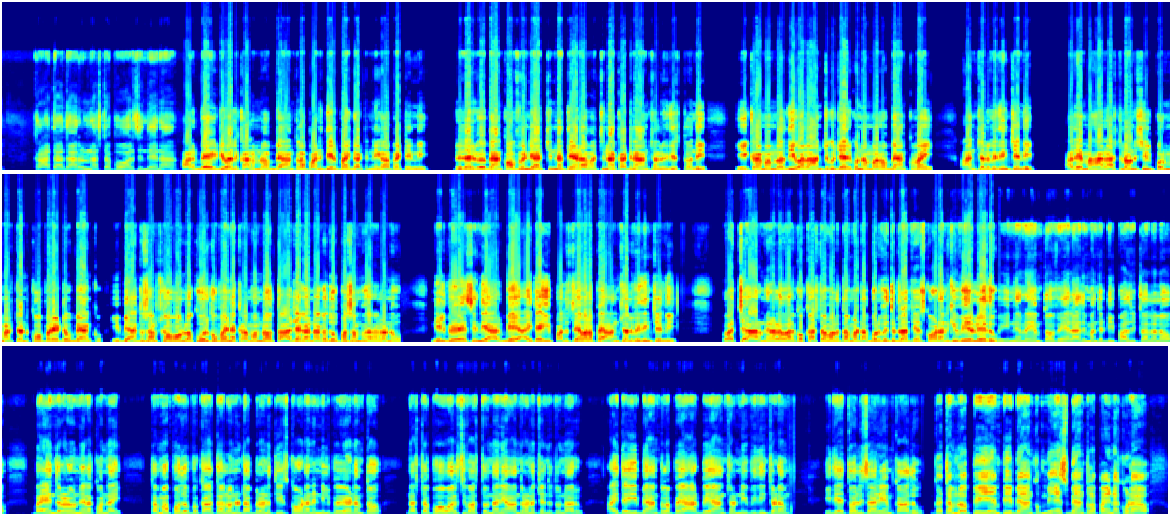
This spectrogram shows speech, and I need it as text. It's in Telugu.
ఖాతాదారులు నష్టపోవాల్సిందేనా? ఆర్బీఐ ఇటీవలి కాలంలో బ్యాంకుల పనితీరుపై గట్టి నిఘా పెట్టింది. రిజర్వ్ బ్యాంక్ ఆఫ్ ఇండియా చిన్న తేడా వచ్చినా కఠిన ఆంక్షలు విధిస్తోంది. ఈ క్రమంలో దివాలా అంచుకు చేరుకున్న మరో బ్యాంకుపై ఆంక్షలు విధించింది. అదే మహారాష్ట్రలోని శిల్పూర్ మర్చెంట్ కోఆపరేటివ్ బ్యాంకు. ఈ బ్యాంకు సంక్షోభంలో కూరుకుపోయిన క్రమంలో తాజాగా నగదు ఉపసంహారాలను నిలిపివేసింది ఆర్బీఐ అయితే ఈ పలు సేవలపై ఆంక్షలు విధించింది. వచ్చే ఆరు నెలల వరకు కస్టమర్లు తమ డబ్బులు విత్డ్రా చేసుకోవడానికి వీలు లేదు. ఈ నిర్ణయంతో వేలాది మంది డిపాజిట్లలో భయాందోళనలు నెలకొన్నాయి. తమ పొదుపు ఖాతాలోని డబ్బులను తీసుకోవడాన్ని నిలిపివేయడంతో నష్టపోవాల్సి వస్తుందని ఆందోళన చెందుతున్నారు. అయితే ఈ బ్యాంకులపై ఆర్బీఐ ఆంక్షలు విధించడం ఇదే తొలిసారి ఏం కాదు. గతంలో పిఎంపి బ్యాంకు ఎస్ బ్యాంకుల పైన కూడా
